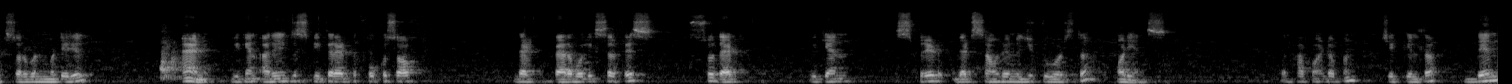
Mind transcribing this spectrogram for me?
absorbent material and we can arrange the speaker at the focus of that parabolic surface so that we can spread that sound energy towards the audience तर हा पॉईंट आपण चेक केला देन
